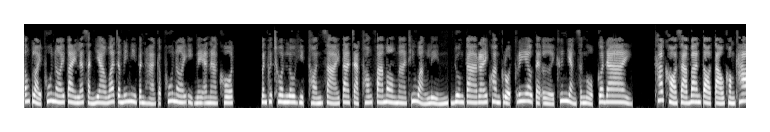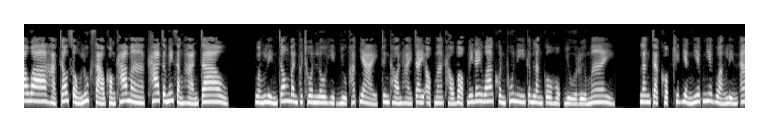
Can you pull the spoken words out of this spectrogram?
ต้องปล่อยผู้น้อยไปและสัญญาว่าจะไม่มีปัญหากับผู้น้อยอีกในอนาคตบรรพชนโลหิตถอนสายตาจากท้องฟ้ามองมาที่หวังหลิน ดวงตาไร้ความโกรธเกรี้ยวแต่เอ่ยขึ้นอย่างสงบก็ได้ ข้าขอสาบานต่อเต่าของข้าว่าหากเจ้าส่งลูกสาวของข้ามา ข้าจะไม่สังหารเจ้า หวังหลินจ้องบรรพชนโลหิตอยู่พักใหญ่ จึงถอนหายใจออกมาเขาบอกไม่ได้ว่าคนผู้นี้กำลังโกหกอยู่หรือไม่ หลังจากขบคิดอย่างเงียบๆหวังหลินอ้า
